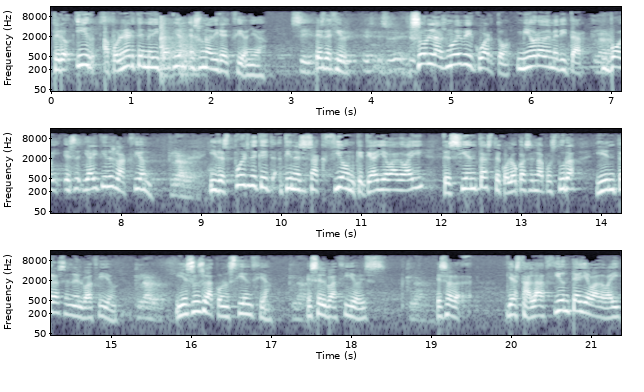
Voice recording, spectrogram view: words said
Pero ir a ponerte en meditación es una dirección ya. Sí, Es decir, es- es- es- Son las nueve y cuarto, mi hora de meditar. Claro. Voy, es- y ahí tienes la acción. Claro, Y después de que tienes esa acción que te ha llevado ahí, te sientas, te colocas en la postura y entras en el vacío. claro, Y eso es la conciencia, es el vacío, es, esa- ya está, la acción te ha llevado ahí.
